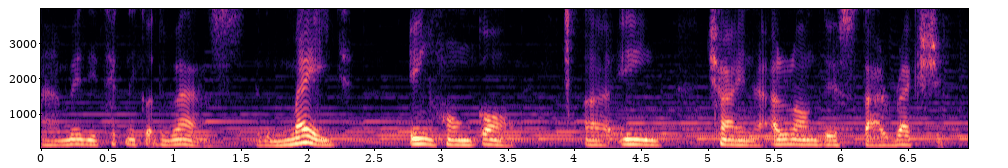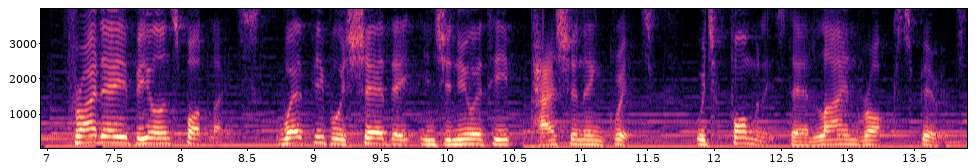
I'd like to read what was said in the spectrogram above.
uh, many technical advance is made in Hong Kong, uh, in China along this direction. Friday Beyond Spotlights, where people share their ingenuity, passion, and grit, which formulates their Lion Rock spirit.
